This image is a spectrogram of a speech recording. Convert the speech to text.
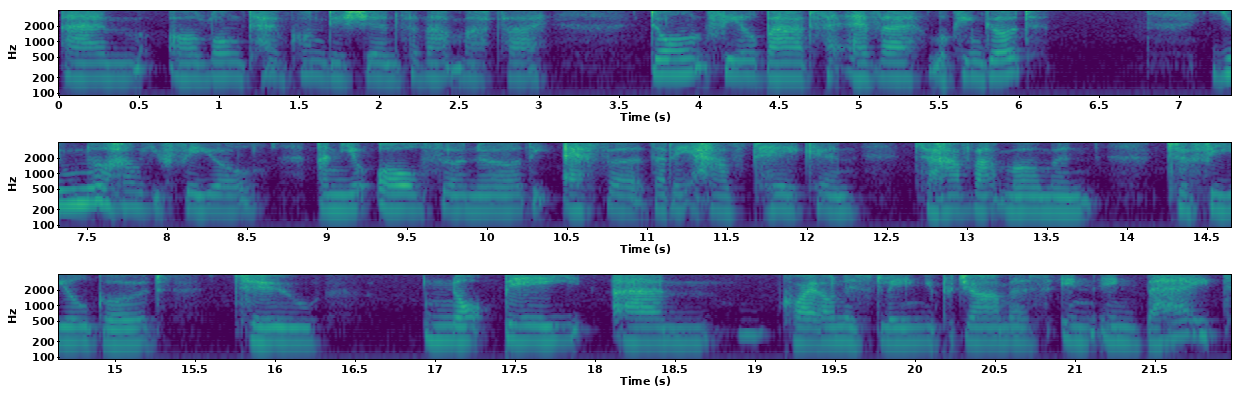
um, or long term condition for that matter, don't feel bad for ever looking good. You know how you feel, and you also know the effort that it has taken to have that moment, to feel good, to not be um, quite honestly in your pajamas in in bed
